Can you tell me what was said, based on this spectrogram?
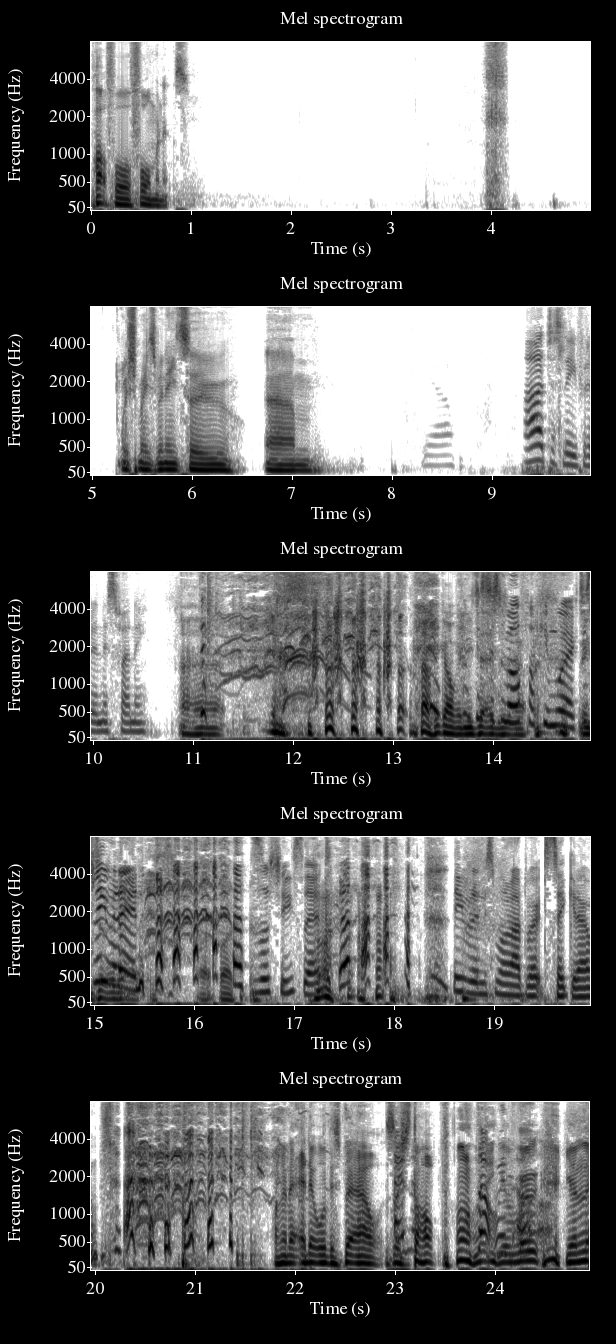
Part four. Four minutes. Which means we need to. Um. Yeah. I'll just leave it in. It's funny. Uh, there we go. We need to It's just more fucking work. Just leave it in. edit it out. Right, right. That's what she said. Leave it in. It's more hard work to take it out. I'm going to edit all this bit out. So stop. Stop with you're, ru- that. you're,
